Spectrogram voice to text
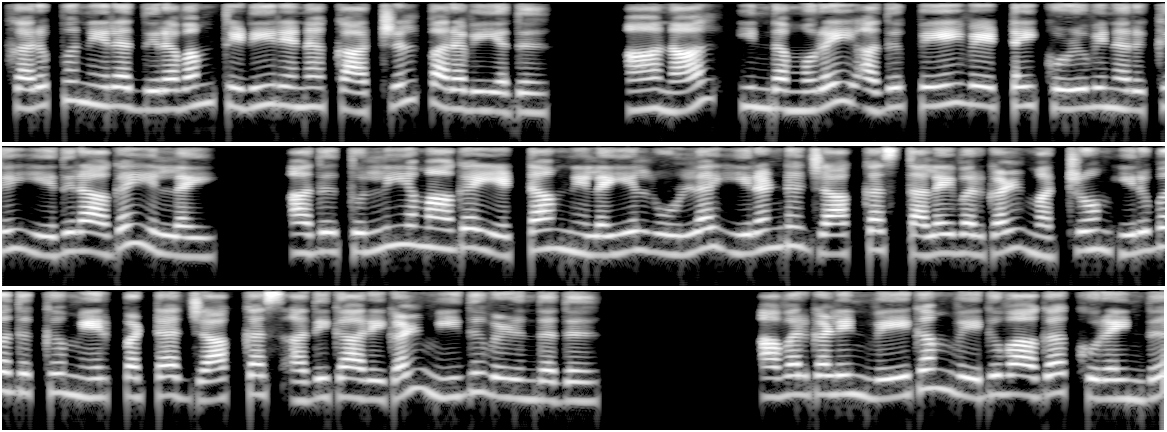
கருப்பு நிற திரவம் திடீரென காற்றில் பரவியது. ஆனால் இந்த முறை அது பேய் வேட்டை குழுவினருக்கு எதிராக இல்லை. அது துல்லியமாக எட்டாம் நிலையில் உள்ள இரண்டு ஜாக்கஸ் தலைவர்கள் மற்றும் இருபதுக்கு மேற்பட்ட ஜாக்கஸ் அதிகாரிகள் மீது விழுந்தது. அவர்களின் வேகம் வெகுவாக குறைந்து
